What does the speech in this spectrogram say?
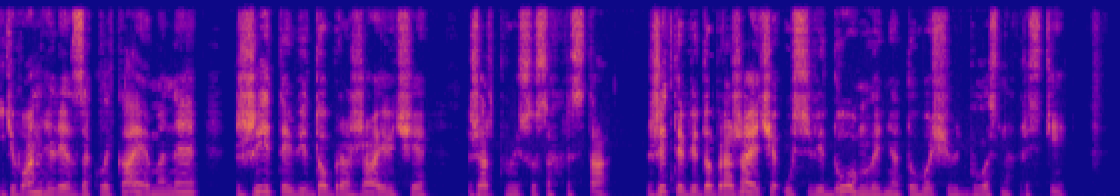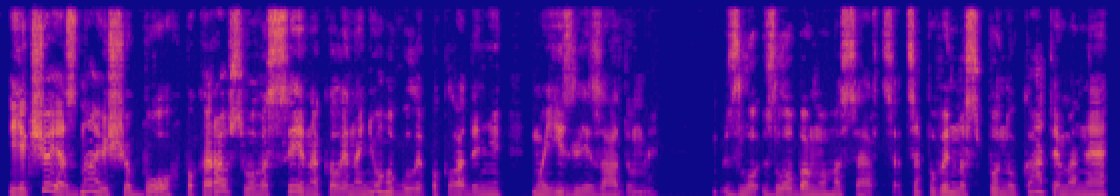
Євангеліє закликає мене жити, відображаючи жертву Ісуса Христа, жити, відображаючи усвідомлення того, що відбулося на Христі. І якщо я знаю, що Бог покарав свого сина, коли на нього були покладені мої злі задуми, зло, злоба мого серця, це повинно спонукати мене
